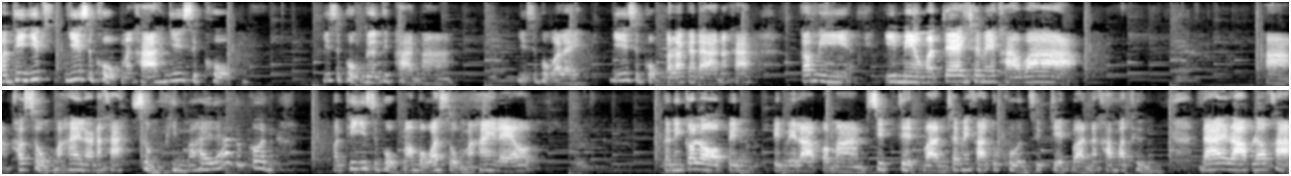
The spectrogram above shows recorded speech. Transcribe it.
วันที่ยี่สิบหกนะคะยี่สิบหกยี่สิบหกเดือนที่ผ่านมายี่สิบหกอะไรยี่สิบหกกรกฎานะคะ ก็มีอีเมลมาแจ้งใช่ไหมคะว่าอ่าเขาส่งมาให้แล้วนะคะ ส่งพินมาให้แล้วทุกคน วันที่ 26เนาะบอกว่าส่งมาให้แล้ว ตอนนี้ก็รอเป็นเป็นเวลาประมาณ 17 วันใช่ไหมคะ ทุกคน 17 วันนะคะมาถึงได้รับแล้วค่ะ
